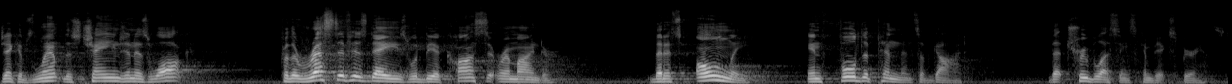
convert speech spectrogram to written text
Jacob's limp, this change in his walk, for the rest of his days would be a constant reminder that it's only in full dependence of God that true blessings can be experienced.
